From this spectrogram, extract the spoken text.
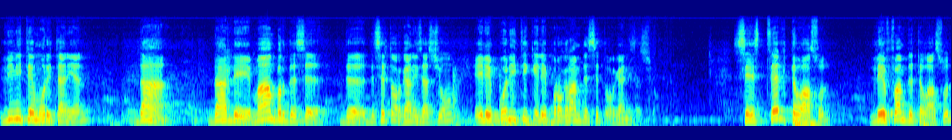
l'unité mauritanienne dans, dans les membres de, ce, de, de cette organisation et les politiques et les programmes de cette organisation. C'est tel Tawassul les femmes de Tawassul,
